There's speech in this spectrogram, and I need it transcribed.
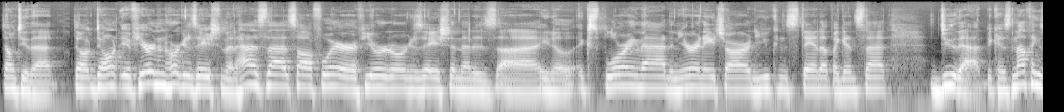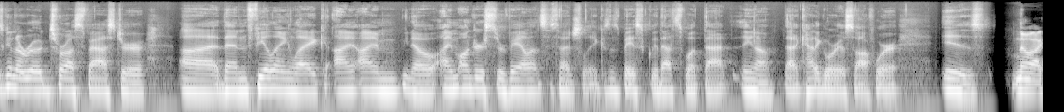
Don't do that. Don't don't. If you're in an organization that has that software, if you're an organization that is, uh, you know, exploring that, and you're in HR and you can stand up against that, do that because nothing's going to erode trust faster uh, than feeling like I, I'm, you know, I'm under surveillance essentially. Because it's basically that's what that, you know, that category of software is. No, I,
